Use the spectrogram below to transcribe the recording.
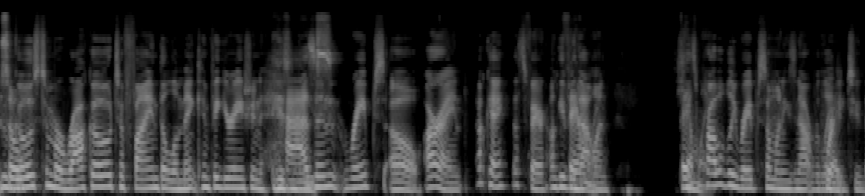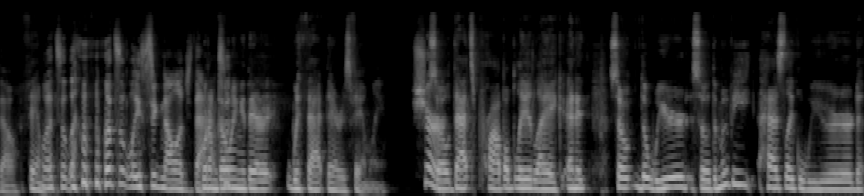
who So- goes to Morocco to find the lament configuration hasn't raped? Oh, all right. Okay, that's fair. I'll give you that Family. one. He's Family. probably raped someone he's not related Right. to, though. Family. Let's at, let's at least acknowledge that. What I'm going there with that there is family. Sure. So that's probably like, and it, so the weird, so the movie has like weird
